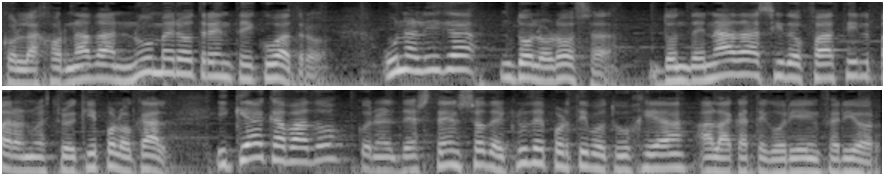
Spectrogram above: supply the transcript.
con la jornada número 34. Una liga dolorosa, donde nada ha sido fácil para nuestro equipo local y que ha acabado con el descenso del Club Deportivo Tugia a la categoría inferior.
